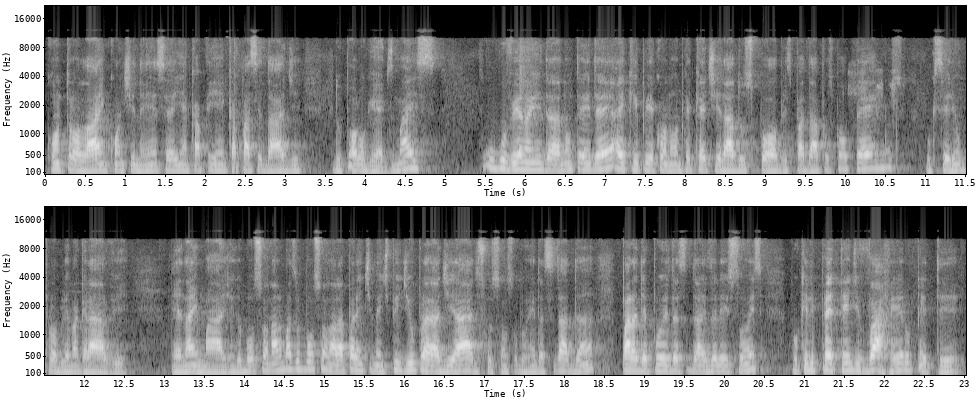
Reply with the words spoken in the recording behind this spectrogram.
controlar a incontinência e a incapacidade do Paulo Guedes. Mas o governo ainda não tem ideia, a equipe econômica quer tirar dos pobres para dar para os paupérrimos, o que seria um problema grave é, na imagem do Bolsonaro, mas o Bolsonaro aparentemente pediu para adiar a discussão sobre renda cidadã para depois das, das eleições, porque ele pretende varrer o PT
